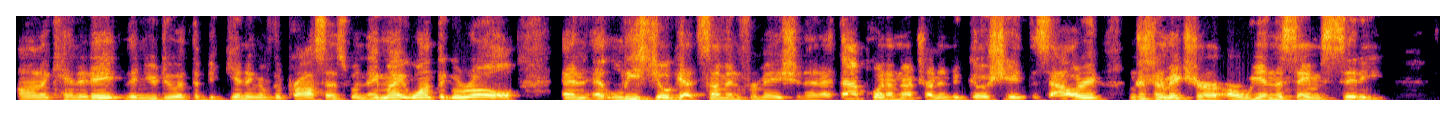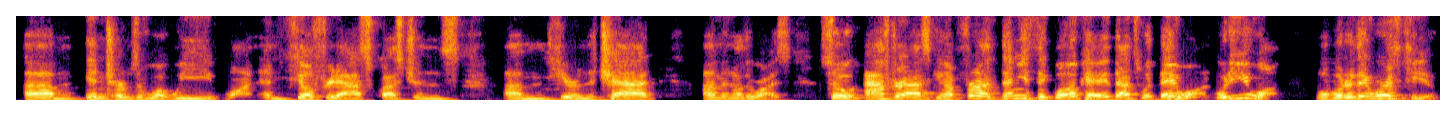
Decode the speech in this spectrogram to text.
on a candidate than you do at the beginning of the process when they might want the role. And at least you'll get some information. And at that point, I'm not trying to negotiate the salary. I'm just trying to make sure are we in the same city um, in terms of what we want? And feel free to ask questions um, here in the chat um, and otherwise. So after asking up front, then you think, well, okay, that's what they want. What do you want? Well, what are they worth to you?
